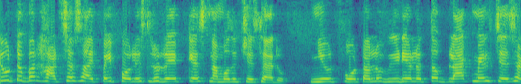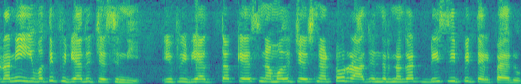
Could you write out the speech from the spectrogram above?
యూట్యూబర్ హర్ష సాయిపై పోలీసులు రేప్ కేసు నమోదు చేశారు. న్యూడ్ ఫోటోలు వీడియోలతో బ్లాక్ మెయిల్ చేశాడని యువతి ఫిర్యాదు చేసింది. ఈ ఫిర్యాదుతో కేసు నమోదు చేసినట్టు రాజేంద్ర నగర్ డీసీపీ తెలిపారు.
